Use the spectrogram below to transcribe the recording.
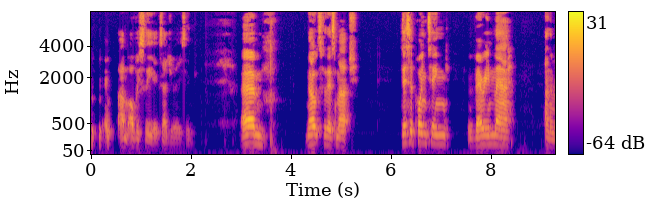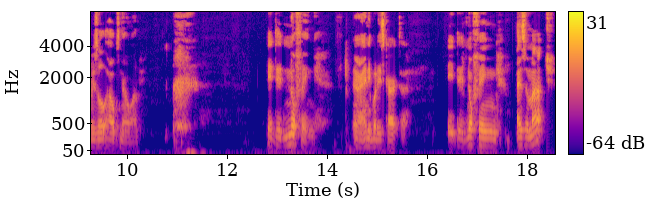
I'm obviously exaggerating. Um, notes for this match: disappointing, very meh, and the result helps no one. It did nothing uh, anybody's character. It did nothing as a match.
